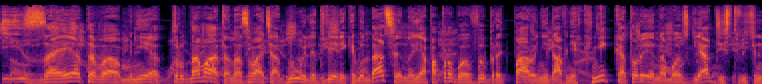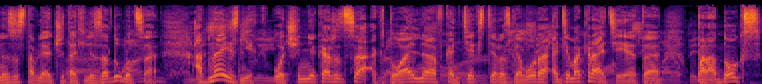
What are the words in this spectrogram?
из-за этого мне трудновато назвать одну или две рекомендации, но я попробую выбрать пару недавних книг, которые, на мой взгляд, действительно заставляют читателей задуматься. Одна из них, очень, мне кажется, актуальна в контексте разговора о демократии. Это «Парадокс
